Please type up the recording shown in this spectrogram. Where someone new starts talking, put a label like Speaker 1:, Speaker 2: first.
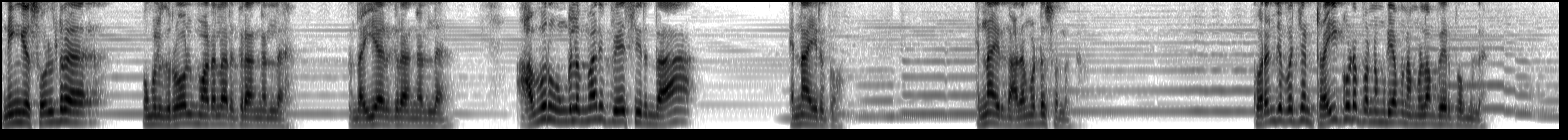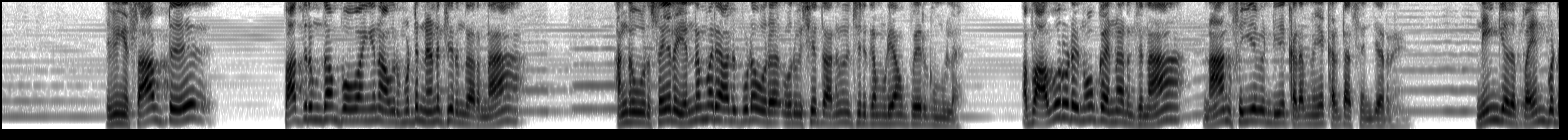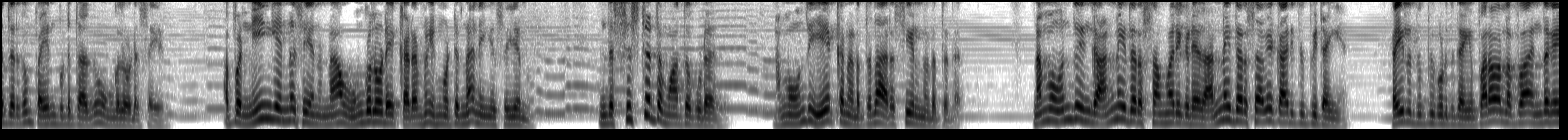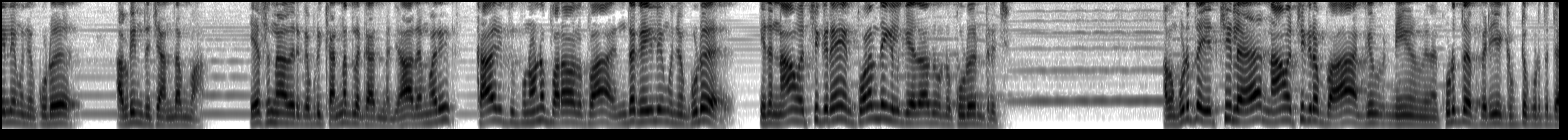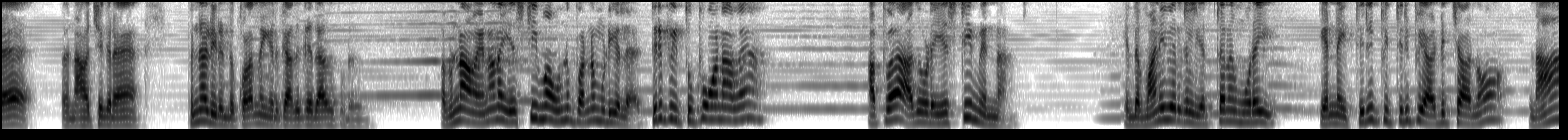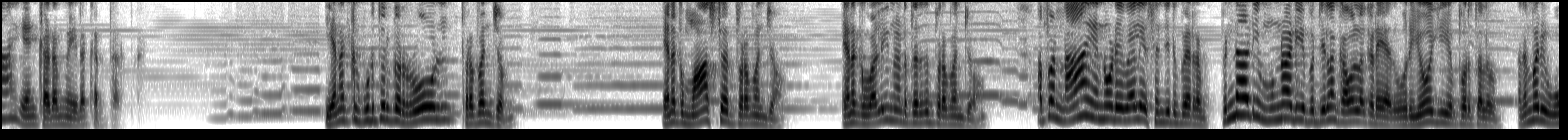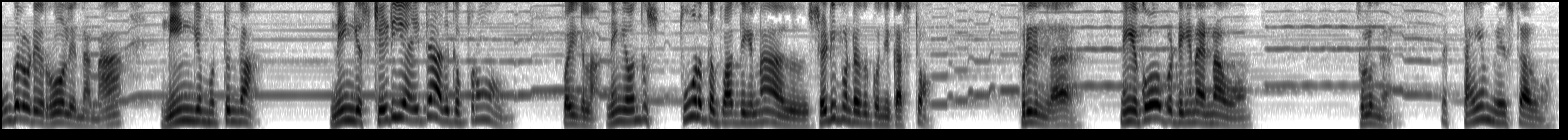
Speaker 1: நீங்கள் சொல்கிற உங்களுக்கு ரோல் மாடலாக இருக்கிறாங்கல்ல அந்த ஐயா இருக்கிறாங்கல்ல அவர் உங்களை மாதிரி பேசியிருந்தா என்ன இருக்கும் என்ன இருக்கும் அதை மட்டும் சொல்லுங்க. குறைஞ்சபட்சம் ட்ரை கூட பண்ண முடியாமல் நம்மளாம் போயிருப்போம்ல. இவங்க சாப்பிட்டு பாத்ரூம் தான் போவாங்கன்னு அவர் மட்டும் நினச்சிருந்தாருன்னா அங்கே ஒரு செயலை என்ன மாதிரி ஆளு கூட ஒரு ஒரு விஷயத்தை அனுபவிச்சிருக்க முடியாமல் போயிருக்கும்ல. அப்போ அவருடைய நோக்கம் என்ன இருந்துச்சுன்னா நான் செய்ய வேண்டிய கடமையை கரெக்டாக செஞ்சிடுறேன். நீங்கள் அதை பயன்படுத்துறதும் பயன்படுத்தாததும் உங்களோட செயல். அப்போ நீங்கள் என்ன செய்யணும்னா உங்களுடைய கடமையை மட்டும்தான் நீங்கள் செய்யணும். இந்த சிஸ்டத்தை மாற்றக்கூடாது நம்ம வந்து இயக்க நடத்தலை அரசியல் நடத்தலை. நம்ம வந்து இங்கே அன்னை தரசா மாதிரி கிடையாது. அன்னை தரசாவே காரி துப்பிட்டாங்க. கையில் துப்பி கொடுத்துட்டாங்க. பரவாயில்லப்பா இந்த கையிலையும் கொஞ்சம் கொடு அப்படின்ட்டுச்சு அந்த அம்மா. ஏசுநாதருக்கு அப்படி கன்னத்தில் காட்டினது? அதே மாதிரி காரி துப்புனோன்னு பரவாயில்லப்பா இந்த கையிலையும் கொஞ்சம் கொடு. இதை நான் வச்சுக்கிறேன். என் குழந்தைங்களுக்கு ஏதாவது ஒன்று கொடுன்றுச்சு. அவன் கொடுத்த எச்சில நான் வச்சுக்கிறேன்ப்பா. கிஃப்ட் நீ கொடுத்த பெரிய கிஃப்ட்டு கொடுத்துட்ட. அதை நான் வச்சுக்கிறேன். பின்னாடி ரெண்டு குழந்தைங்க இருக்கு அதுக்கு ஏதாவது கொடு. அப்படின்னா அவன் என்னன்னா எஸ்டீமா ஒன்றும் பண்ண முடியலை. திருப்பி துப்புவானா அவன்? அப்போ அதோட எஸ்டீம் என்ன? இந்த மனிதர்கள் எத்தனை முறை என்னை திருப்பி திருப்பி அடித்தாலும் நான் என் கடமையில் கரெக்டாக இருப்பேன். எனக்கு கொடுத்துருக்க ரோல் பிரபஞ்சம். எனக்கு மாஸ்டர் பிரபஞ்சம். எனக்கு வழி நடத்துறது பிரபஞ்சம். அப்போ நான் என்னுடைய வேலையை செஞ்சுட்டு போயிடுறேன். பின்னாடி முன்னாடியை பற்றிலாம் கவலை கிடையாது. ஒரு யோகியை பொறுத்தளவு. அந்த மாதிரி உங்களுடைய ரோல் என்னன்னா நீங்கள் மட்டும்தான். நீங்கள் ஸ்டெடி ஆகிட்டு அதுக்கப்புறம் போய்க்கலாம். நீங்கள் வந்து தூரத்தை பார்த்தீங்கன்னா அது ஸ்டடி பண்ணுறது கொஞ்சம் கஷ்டம். புரியுதுங்களா? நீங்கள் கோவப்பட்டீங்கன்னா என்ன ஆகும்? சொல்லுங்கள் டைம் வேஸ்ட் ஆகும்.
